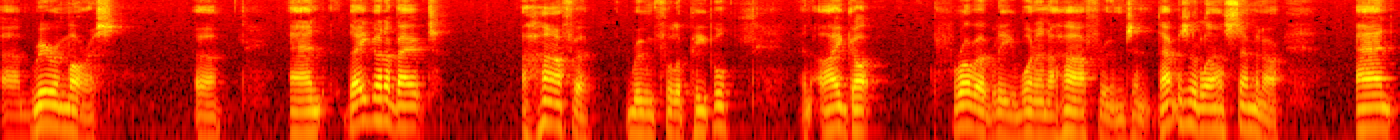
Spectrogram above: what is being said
um, Reher Morris. Uh, and they got about a half a room full of people, and I got probably one and a half rooms, and that was the last seminar. And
